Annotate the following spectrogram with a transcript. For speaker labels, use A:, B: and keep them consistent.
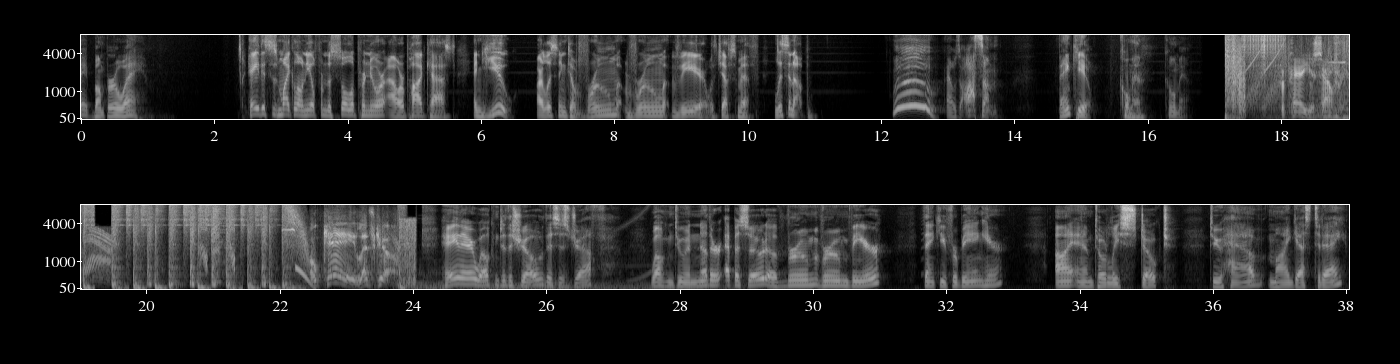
A: Hey, bumper away.
B: Hey, this is Michael O'Neal from the Solopreneur Hour podcast, and you are listening to Vroom Vroom Veer with Jeff Smith. Listen up.
A: Woo! That was awesome. Thank you.
B: Cool, man.
A: Cool, man.
C: Prepare yourself. Okay, let's go.
A: Hey there, welcome to the show. This is Jeff. Welcome to another episode of Vroom Vroom Veer. Thank you for being here. I am totally stoked to have my guest today.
